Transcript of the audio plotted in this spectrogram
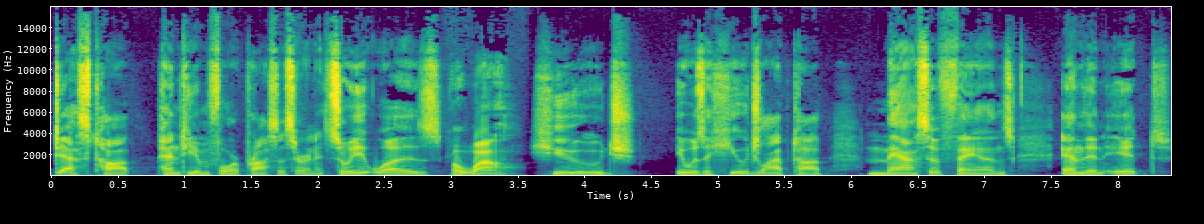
desktop Pentium 4 processor in it. So it was oh wow huge. It was a huge laptop, massive fans, and then it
